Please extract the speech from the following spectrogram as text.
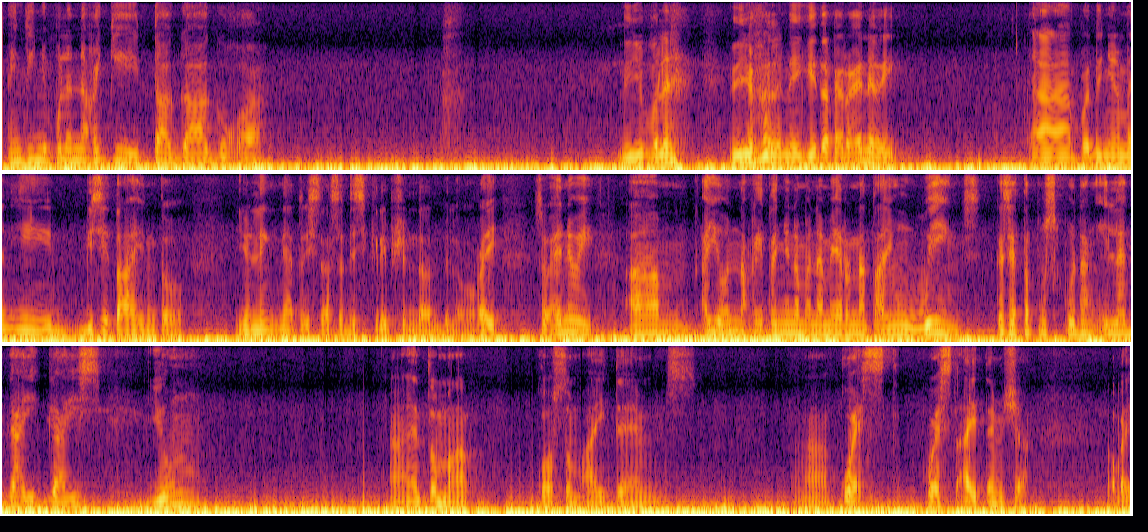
Ay hindi nyo pala nakikita. Gago ka. Hindi nyo pala hindi nyo pala nakikita. Pero anyway ah pwede nyo naman i-bisitahin to yung link nito is nasa description down below okay? So anyway um ayun nakita nyo naman na meron na tayong wings. Kasi tapos ko nang ilagay guys yung ah ito mga custom items. Ah, quest. Quest item siya. Okay.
